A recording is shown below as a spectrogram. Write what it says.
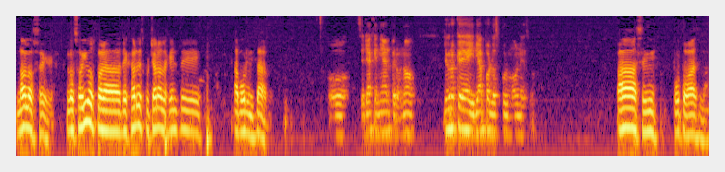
No lo sé. Los oídos para dejar de escuchar a la gente a voluntad. Oh, sería genial, pero no. Yo creo que iría por los pulmones. Ah, sí, puto asma.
